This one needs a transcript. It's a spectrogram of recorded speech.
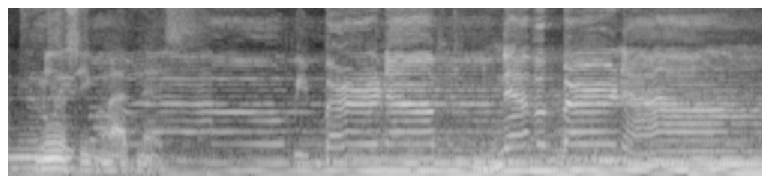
Music Madness. We burn up, never burn out.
